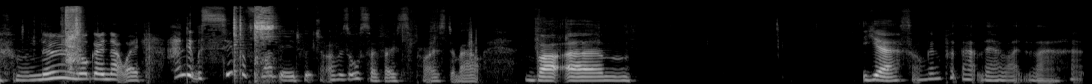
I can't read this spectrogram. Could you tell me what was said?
no, not going that way. And it was super flooded, which I was also very surprised about. But, um, yeah, so I'm going to put that there like that.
